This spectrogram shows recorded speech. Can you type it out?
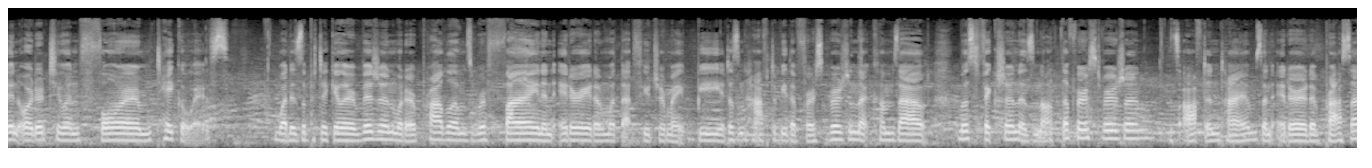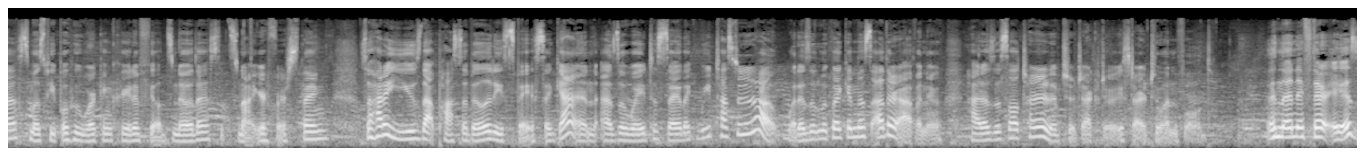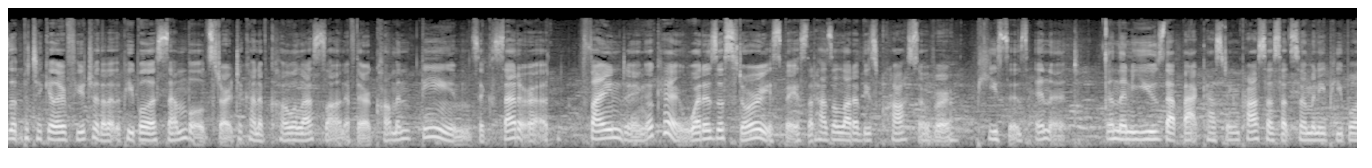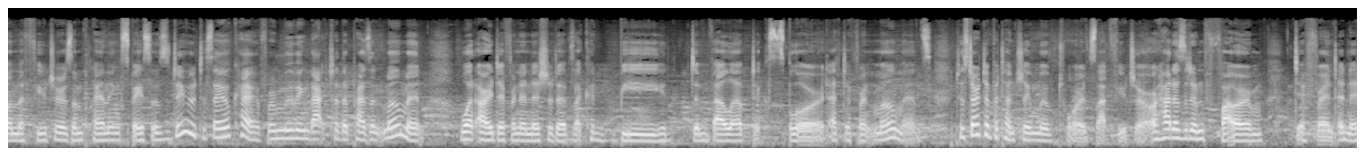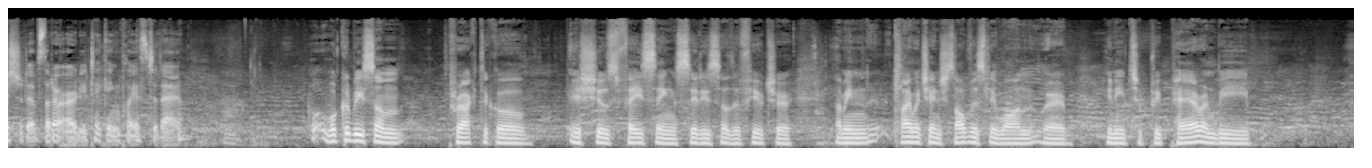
in order to inform takeaways what is a particular vision, what are problems, refine and iterate on what that future might be. It doesn't have to be the first version that comes out. Most fiction is not the first version, it's oftentimes an iterative process. Most people who work in creative fields know this. It's not your first thing. So, how to use that possibility space again as a way to say, like, we tested it out. What does it look like in this other avenue? How does this alternative trajectory start to unfold? And then, if there is a particular future that the people assembled start to kind of coalesce on, if there are common themes, etc., finding, okay, what is a story space that has a lot of these crossover pieces in it? And then use that backcasting process that so many people in the futures and planning spaces do to say, okay, if we're moving back to the present moment, what are different initiatives that could be developed, explored at different moments to start to potentially move towards that future? Or how does it inform different initiatives that are already taking place today? What could be some practical issues facing cities of the future? I mean, climate change is obviously one where you need to prepare and be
